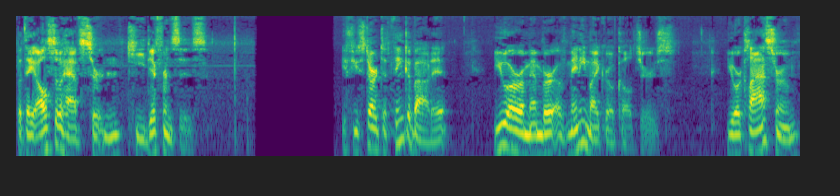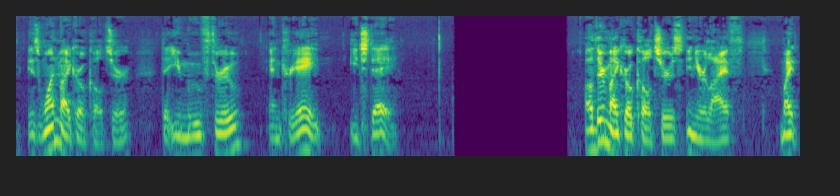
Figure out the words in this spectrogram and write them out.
but they also have certain key differences. If you start to think about it, you are a member of many microcultures. Your classroom is one microculture that you move through and create each day. Other microcultures in your life might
